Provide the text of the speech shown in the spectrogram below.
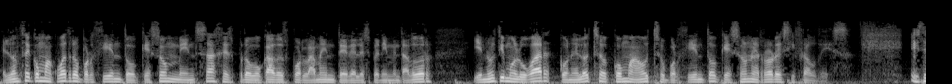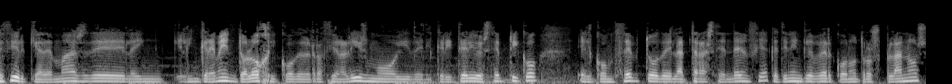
el 11,4% que son mensajes provocados por la mente del experimentador y en último lugar con el 8,8% que son errores y fraudes. Es decir, que además del incremento lógico del racionalismo y del criterio escéptico, el concepto de la trascendencia, que tienen que ver con otros planos,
